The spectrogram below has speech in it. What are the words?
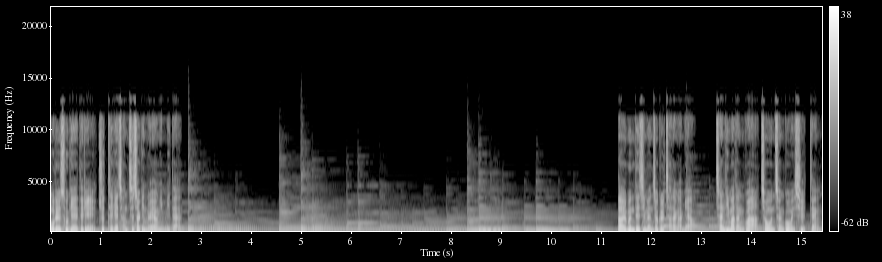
오늘 소개해드릴 주택의 전체적인 외형입니다. 넓은 대지 면적을 자랑하며 잔디마당과 저온 창고 온실 등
